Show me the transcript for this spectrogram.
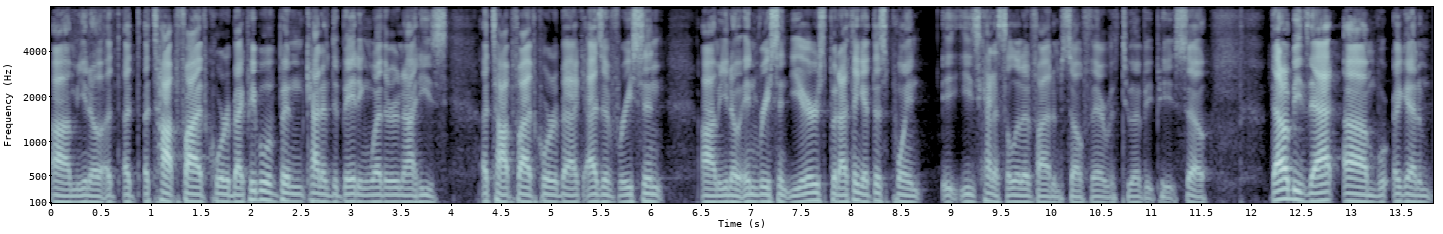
um, you know a, a, a, top five quarterback people have been kind of debating whether or not he's a top five quarterback as of recent um, you know in recent years but I think at this point he's kind of solidified himself there with two MVPs. So that'll be that. Um, again,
